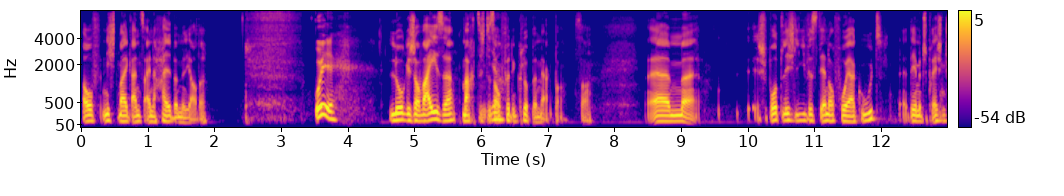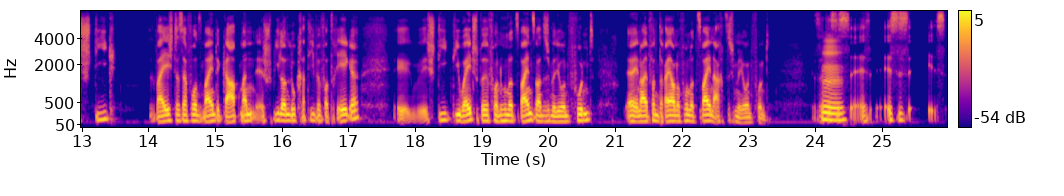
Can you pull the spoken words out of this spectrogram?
auf nicht mal ganz eine halbe Milliarde. Ui. Logischerweise macht sich das ja. auch für den Club bemerkbar. So. Ähm, sportlich lief es dennoch vorher gut. Dementsprechend stieg, weil ich das ja vor uns meinte, gab man Spielern lukrative Verträge. Äh, stieg die Wage Bill von 122 Millionen Pfund äh, innerhalb von drei Jahren auf 182 Millionen Pfund. Also das mhm. ist, es, es ist, es,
